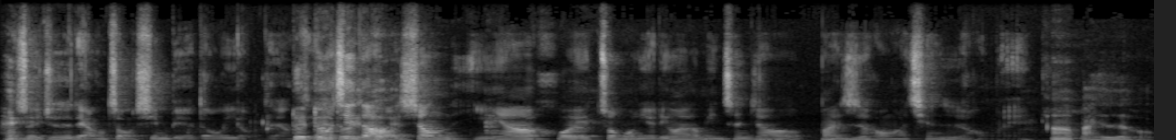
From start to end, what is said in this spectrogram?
嗯、所以就是两种性别都有这样子。对对我记得好像银牙灰中文有另外一个名称叫百日红啊千日红。嗯，百日红，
